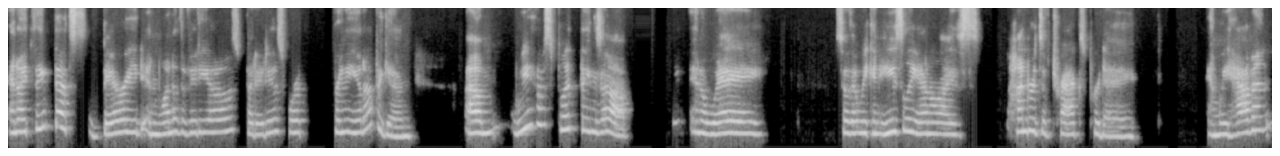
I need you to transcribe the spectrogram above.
And I think that's buried in one of the videos, but it is worth bringing it up again. Um, we have split things up in a way so that we can easily analyze hundreds of tracks per day. And we haven't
